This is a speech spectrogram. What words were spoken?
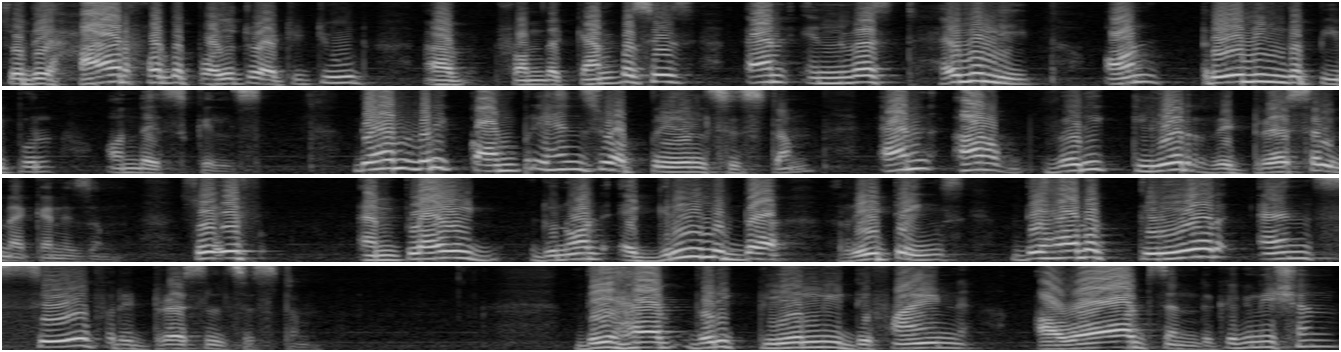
So, they hire for the positive attitude uh, from the campuses and invest heavily on training the people on the skills. They have a very comprehensive appraisal system and a very clear redressal mechanism. So, if employee do not agree with the ratings, they have a clear and safe redressal system. They have very clearly defined awards and recognition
